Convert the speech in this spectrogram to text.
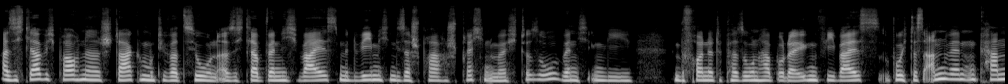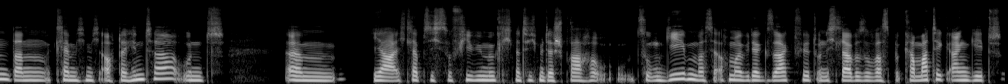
Also ich glaube, ich brauche eine starke Motivation. Also ich glaube, wenn ich weiß, mit wem ich in dieser Sprache sprechen möchte, so, wenn ich irgendwie eine befreundete Person habe oder irgendwie weiß, wo ich das anwenden kann, dann klemme ich mich auch dahinter. Und ähm, ja, ich glaube, sich so viel wie möglich natürlich mit der Sprache zu umgeben, was ja auch immer wieder gesagt wird. Und ich glaube, so was Grammatik angeht,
